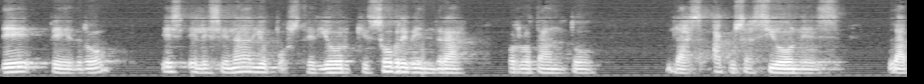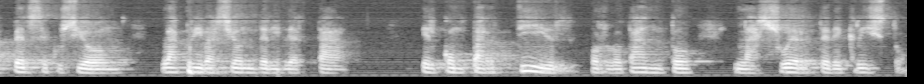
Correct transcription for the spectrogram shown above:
de Pedro es el escenario posterior que sobrevendrá, por lo tanto, las acusaciones, la persecución, la privación de libertad, el compartir, por lo tanto, la suerte de Cristo.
